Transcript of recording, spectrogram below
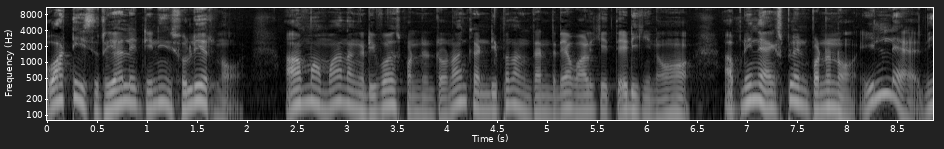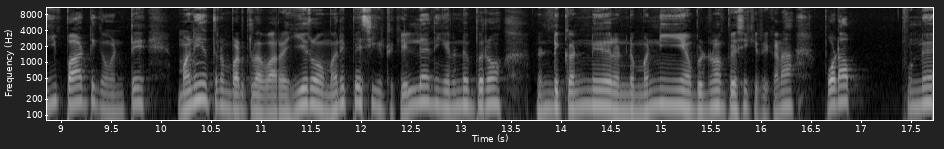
what is ரியாலிட்டின்னு சொல்லிடணும். ஆமாம்மா நாங்கள் டிவோர்ஸ் பண்ணிட்டோன்னா கண்டிப்பாக நாங்கள் தனித்தனியாக வாழ்க்கையை தேடிக்கணும் அப்படின்னு எக்ஸ்பிளைன் பண்ணணும். இல்லை நீ பாட்டுக்கு வந்துட்டு மணியத்திரம் படத்தில் வர ஹீரோ மாதிரி பேசிக்கிட்டு இருக்கு. இல்லை நீங்கள் ரெண்டு பேரும் ரெண்டு கண் ரெண்டு மணி அப்படின்லாம் பேசிக்கிட்டு இருக்கேன்னா போடா புண்ணு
